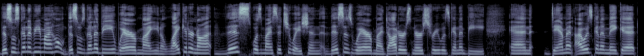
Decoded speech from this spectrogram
This was going to be my home. This was going to be where my, you know, like it or not, this was my situation. This is where my daughter's nursery was going to be. And damn it, I was going to make it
